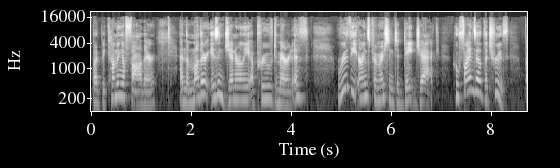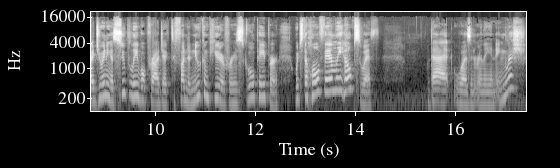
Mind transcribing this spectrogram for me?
but becoming a father, and the mother isn't generally approved Meredith. Ruthie earns permission to date Jack, who finds out the truth by joining a soup label project to fund a new computer for his school paper, which the whole family helps with that wasn't really in English,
